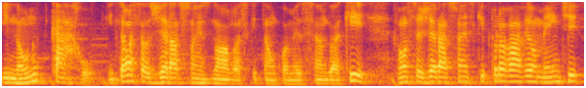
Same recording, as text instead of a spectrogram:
e não no carro. Então, essas gerações novas que estão começando aqui vão ser gerações que provavelmente,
